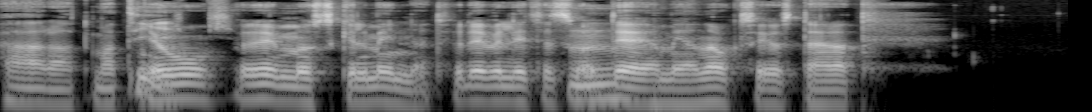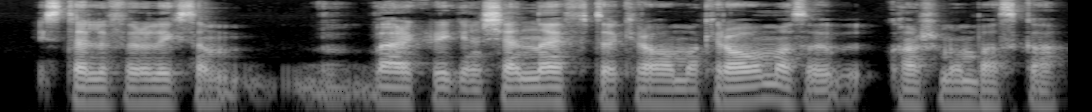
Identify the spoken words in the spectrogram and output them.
per automatik. Jo, det är muskelminnet. För det är väl lite så Mm. det jag menar också just det här att istället för att liksom verkligen känna efter, krama, krama så kanske man bara ska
